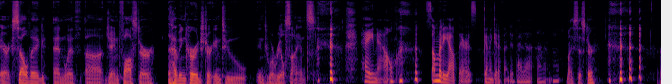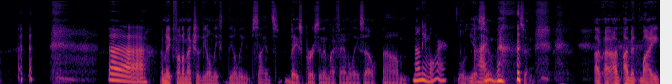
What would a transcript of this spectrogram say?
Erik Selvig and with uh, Jane Foster have encouraged her into into a real science. Hey, now. Somebody out there is going to get offended by that. I don't know. My sister, Uh, I make fun. I'm actually the only the only science based person in my family. So, um, not anymore. well, yeah, I'm- soon, soon. I, I, I'm- I'm at my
